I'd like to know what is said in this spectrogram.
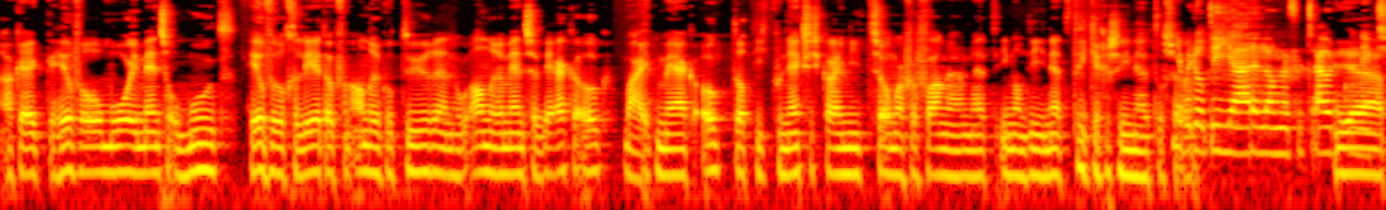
oké, ik heb heel veel mooie mensen ontmoet. Heel veel geleerd ook van andere culturen en hoe andere mensen werken ook. Maar ik merk ook dat die connecties kan je niet zomaar vervangen met iemand die je net drie keer gezien hebt of zo. Je bedoelt die jarenlange vertrouwde Ja, connecties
